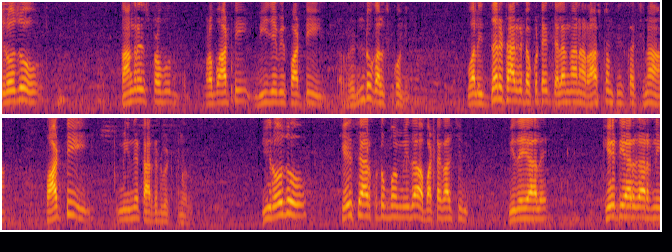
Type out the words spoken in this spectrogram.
ఈరోజు కాంగ్రెస్ ప్రభు పార్టీ బీజేపీ పార్టీ రెండు కలుసుకొని వాళ్ళిద్దరి టార్గెట్ ఒక్కటే తెలంగాణ రాష్ట్రం తీసుకొచ్చిన పార్టీ మీదే టార్గెట్ పెట్టుకున్నారు. ఈరోజు కేసీఆర్ కుటుంబం మీద బట్టగాల్చి మీదేయాలి కేటీఆర్ గారిని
